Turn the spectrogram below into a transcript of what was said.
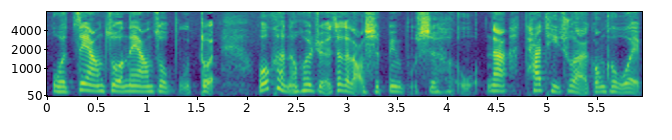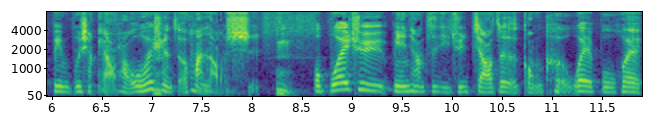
我这样做那样做不对，我可能会觉得这个老师并不适合我。那他提出来功课我也并不想要的话，我会选择换老师。嗯，我不会去勉强自己去教这个功课，我也不会。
